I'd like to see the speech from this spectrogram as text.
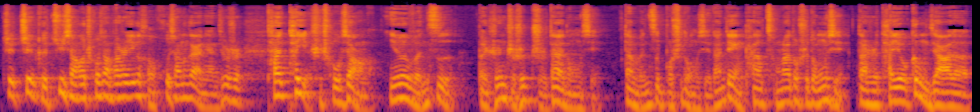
这这个具象和抽象，它是一个很互相的概念，就是它它也是抽象的，因为文字本身只是指代东西，但文字不是东西。但电影拍的从来都是东西，但是它又更加的，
